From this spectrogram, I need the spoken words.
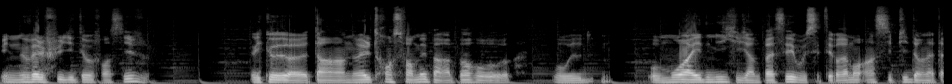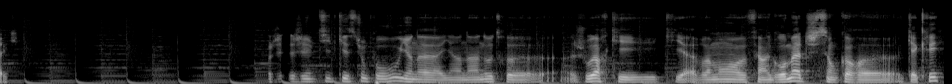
une nouvelle fluidité offensive et que euh, tu as un Noël transformé par rapport au, au, mois et demi qui vient de passer où c'était vraiment insipide en attaque. J'ai une petite question pour vous. Il y en a, il y en a un autre euh, joueur qui, a vraiment fait un gros match. C'est encore euh, Cacré.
